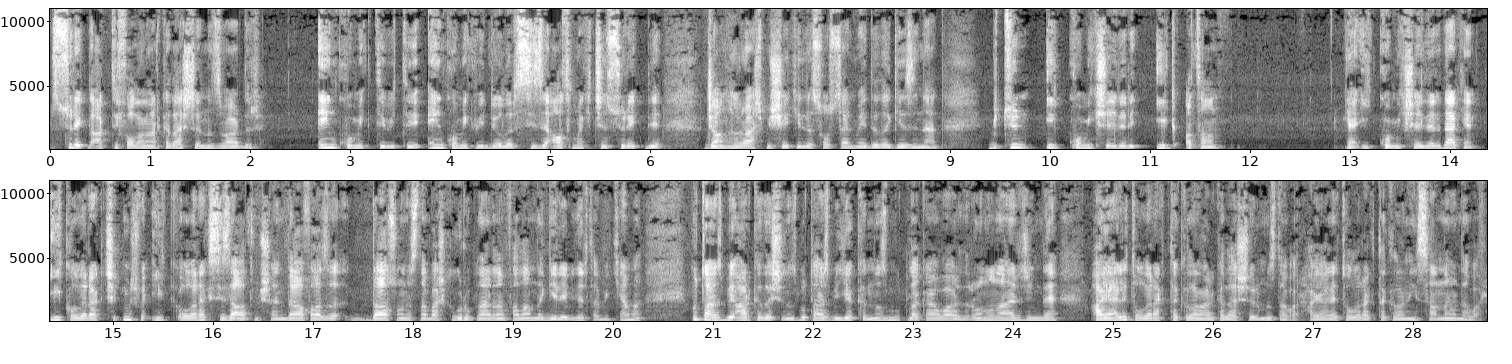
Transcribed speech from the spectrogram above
sürekli aktif olan arkadaşlarınız vardır. En komik tweet'i, en komik videoları size atmak için sürekli canhıraş bir şekilde sosyal medyada gezinen, bütün ilk komik şeyleri ilk atan yani ilk komik şeyleri derken ilk olarak çıkmış ve ilk olarak size atmış. Hani daha fazla daha sonrasında başka gruplardan falan da gelebilir tabii ki ama bu tarz bir arkadaşınız, bu tarz bir yakınınız mutlaka vardır. Onun haricinde hayalet olarak takılan arkadaşlarımız da var. Hayalet olarak takılan insanlar da var.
